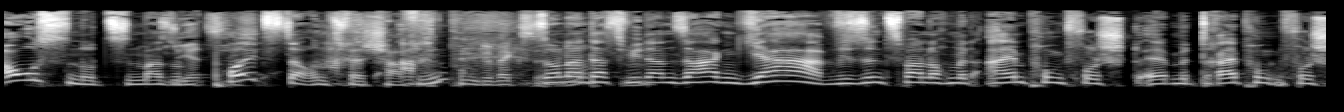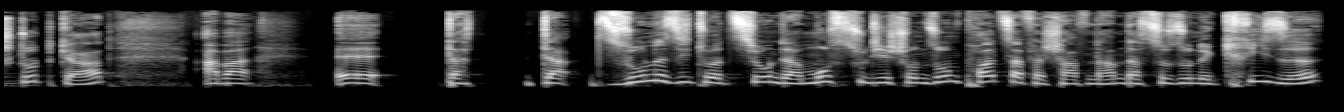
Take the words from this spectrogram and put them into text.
ausnutzen, mal so ein Polster uns acht, verschaffen, acht wechseln, sondern ne? dass wir mhm. dann sagen, ja, wir sind zwar noch mit einem Punkt vor, äh, mit drei Punkten vor Stuttgart, aber äh, da, so eine Situation, da musst du dir schon so ein Polster verschaffen haben, dass du so eine Krise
